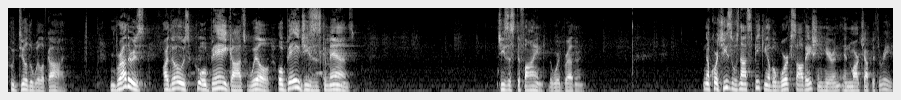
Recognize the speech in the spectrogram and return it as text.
who do the will of God. Brothers are those who obey God's will, obey Jesus' commands. Jesus defined the word brethren. Now, of course, Jesus was not speaking of a work salvation here in, in Mark chapter 3.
